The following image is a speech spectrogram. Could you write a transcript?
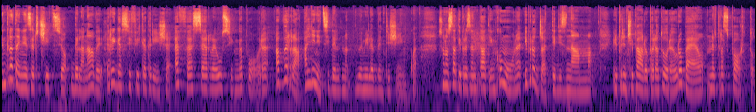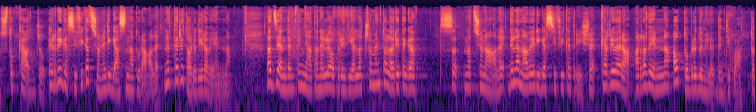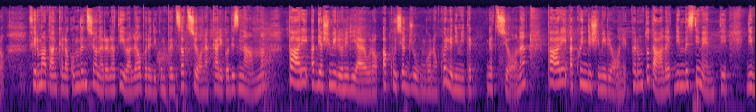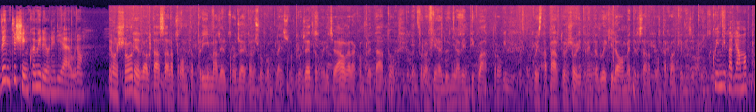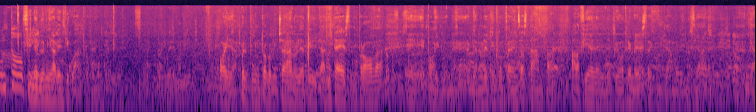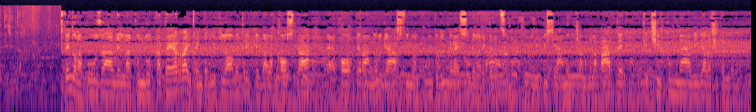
L'entrata in esercizio della nave rigassificatrice FSRU Singapore avverrà agli inizi del 2025. Sono stati presentati in comune i progetti di SNAM, il principale operatore europeo nel trasporto, stoccaggio e rigassificazione di gas naturale nel territorio di Ravenna. L'azienda è impegnata nelle opere di allacciamento alla rete gas nazionale della nave rigassificatrice che arriverà a Ravenna a ottobre 2024. Firmata anche la convenzione relativa alle opere di compensazione a carico di SNAM pari a 10 milioni di euro, a cui si aggiungono quelle di mitigazione pari a 15 milioni, per un totale di investimenti di 25 milioni di euro. Onshore in realtà sarà pronta prima del progetto nel suo complesso. Il progetto, come dicevamo, verrà completato entro la fine del 2024. Questa parte onshore di 32 km sarà pronta qualche mese prima. Quindi parliamo appunto fine 2024 comunque. Poi a quel punto cominceranno le attività di test, di prova e, e poi, come abbiamo detto in conferenza stampa, alla fine del, del primo trimestre contiamo di iniziare eh, le attività. Stendo la posa della condotta a terra, i 32 km che dalla costa eh, porteranno il gas fino al punto di ingresso della rete nazionale. Quindi qui siamo diciamo, nella parte che circumnaviga la città di Ravenna.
